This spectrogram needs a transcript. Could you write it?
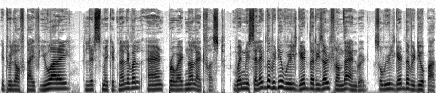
It will of type URI let's make it nullable and provide null at first. When we select the video we will get the result from the android. So we will get the video path.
